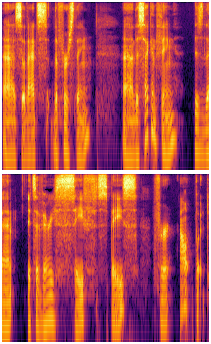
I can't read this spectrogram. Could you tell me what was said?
Uh, so that's the first thing. Uh, the second thing is that it's a very safe space for output.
